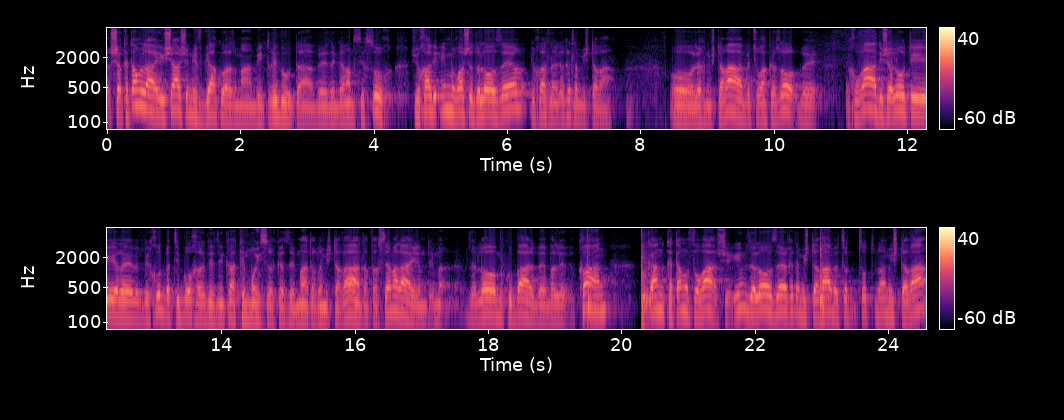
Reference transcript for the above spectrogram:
עכשיו, כתבנו לאישה שנפגעה כל הזמן והטרידו אותה וזה גרם סכסוך, שיוכל, אם היא רואה שזה לא עוזר, יוכל ללכת למשטרה. או ללכת למשטרה בצורה כזו, ולכאורה תשאלו אותי, בייחוד בציבור החרדי זה נקרא כמויסר כזה, מה, אתה הולך למשטרה, אתה מפרסם עליי, זה לא מקובל, אבל כאן, כאן כתבנו מפורש שאם זה לא עוזר ללכת למשטרה ולצאת תנועה במשטרה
